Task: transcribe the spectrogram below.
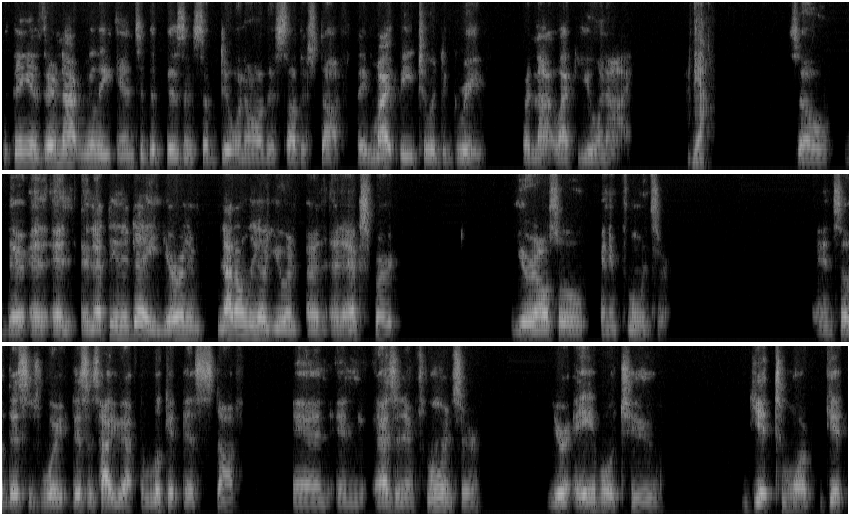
The thing is, they're not really into the business of doing all this other stuff. They might be to a degree, but not like you and I. Yeah. So there, and, and, and at the end of the day, you're an, not only are you an, an, an expert, you're also an influencer. And so this is where, this is how you have to look at this stuff. And, and as an influencer, you're able to get to more, get,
